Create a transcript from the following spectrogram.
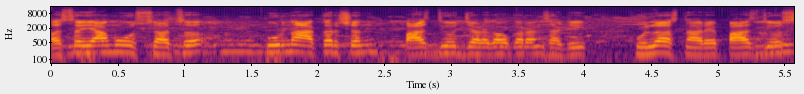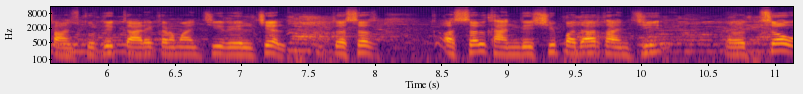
असं या महोत्सवाचं पूर्ण आकर्षण पाच दिवस जळगावकरांसाठी खुलं असणार आहे. पाच दिवस सांस्कृतिक कार्यक्रमांची रेलचेल तसंच अस्सल खानदेशी पदार्थांची चव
